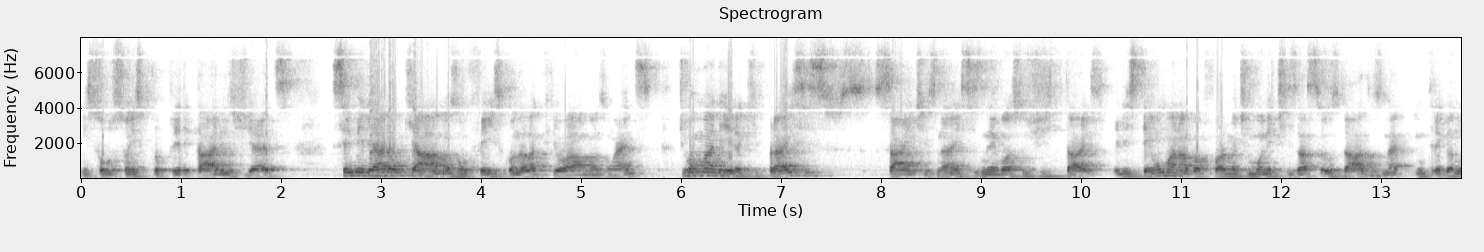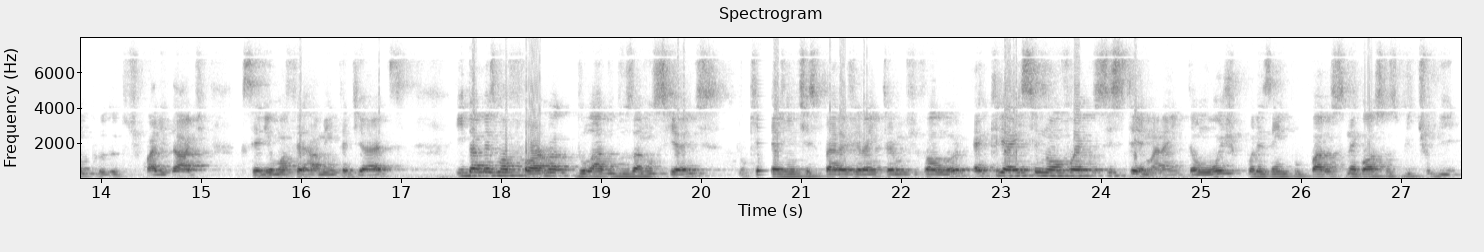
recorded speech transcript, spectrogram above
em soluções proprietárias de ads, semelhar ao que a Amazon fez quando ela criou a Amazon Ads, de uma maneira que para esses sites, né, esses negócios digitais, eles têm uma nova forma de monetizar seus dados, né, entregando um produto de qualidade, que seria uma ferramenta de ads, e da mesma forma, do lado dos anunciantes, o que a gente espera gerar em termos de valor é criar esse novo ecossistema, né? Então, hoje, por exemplo, para os negócios B2B,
